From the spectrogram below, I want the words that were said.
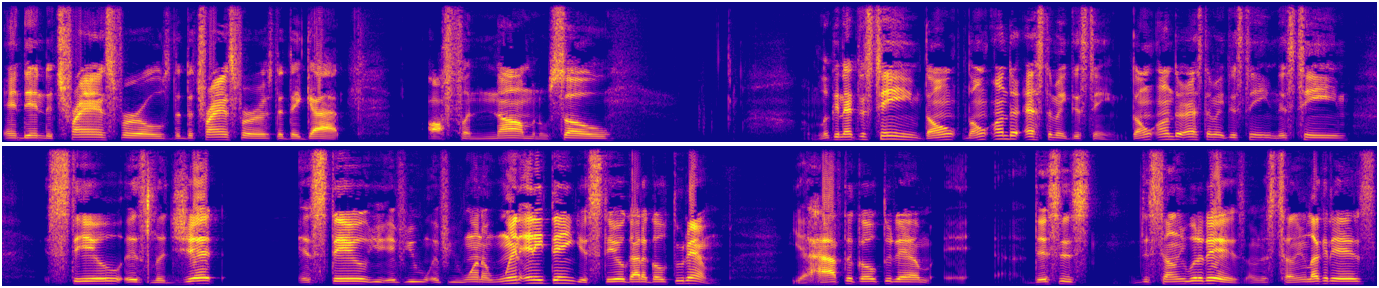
and then the transfers the, the transfers that they got are phenomenal. So I'm looking at this team. Don't don't underestimate this team. Don't underestimate this team. This team still is legit. It's still if you if you want to win anything, you still got to go through them. You have to go through them. This is just telling you what it is. I'm just telling you like it is.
